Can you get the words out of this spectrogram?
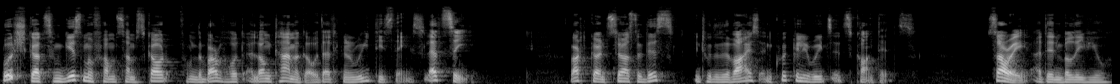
Butch got some gizmo from some scout from the Brotherhood a long time ago that can read these things. Let's see. Rutger inserts the disk into the device and quickly reads its contents. Sorry, I didn't believe you.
